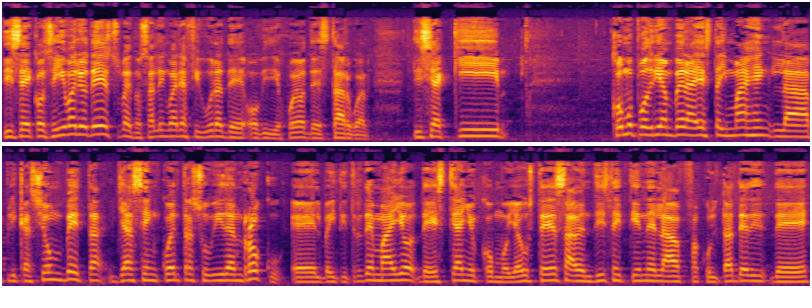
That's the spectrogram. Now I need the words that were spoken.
Dice, conseguí varios de estos, bueno, salen varias figuras de o videojuegos de Star Wars. Dice aquí, ¿cómo podrían ver a esta imagen? La aplicación beta ya se encuentra subida en Roku el 23 de mayo de este año. Como ya ustedes saben, Disney tiene la facultad de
